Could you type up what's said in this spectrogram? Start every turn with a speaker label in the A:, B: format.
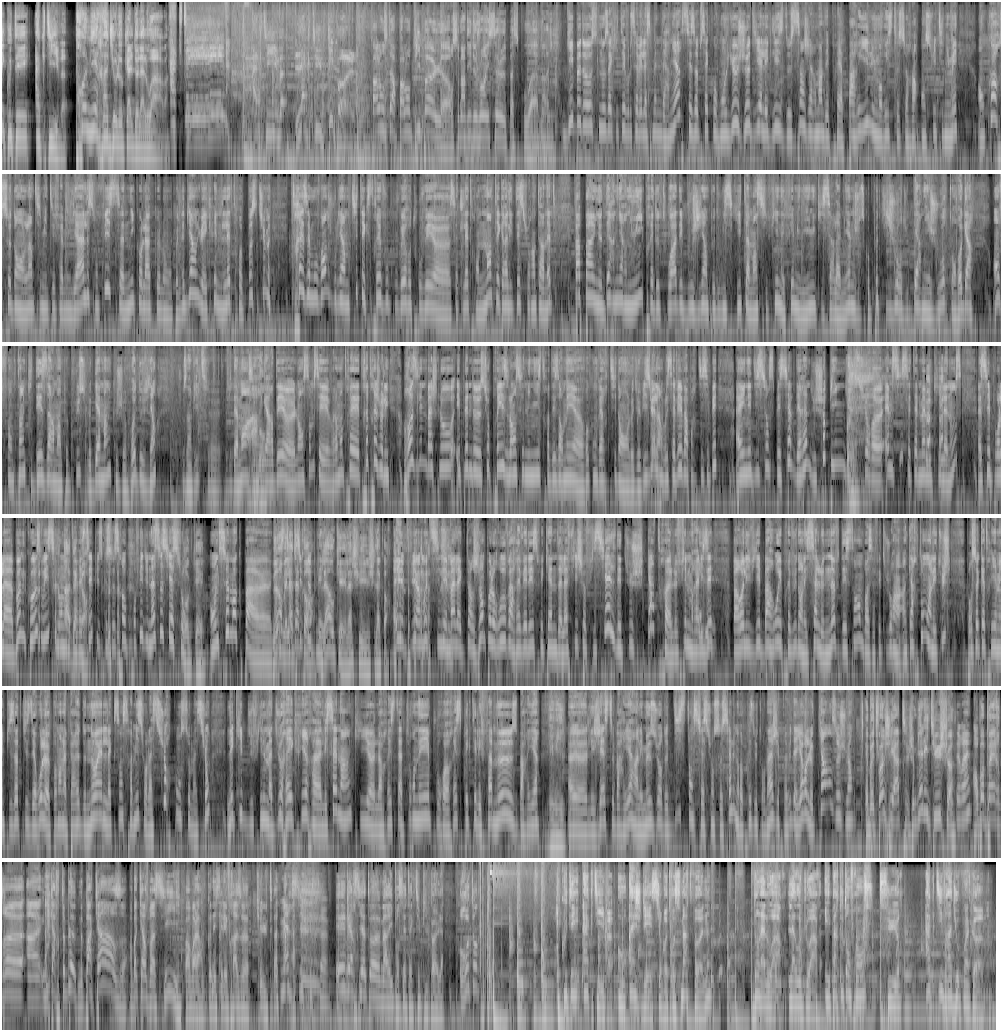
A: Vous écoutez Active, première radio locale de la Loire.
B: Active.
A: Active, l'actu People.
C: Parlons star, parlons people. En ce mardi de juin, il se passe quoi, Marie?
D: Guy Bedos nous a quittés, vous le savez, la semaine dernière. Ses obsèques auront lieu jeudi à l'église de Saint-Germain-des-Prés à Paris. L'humoriste sera ensuite inhumé en Corse dans l'intimité familiale. Son fils, Nicolas, que l'on connaît bien, lui a écrit une lettre posthume très émouvante. Je vous lis un petit extrait. Vous pouvez retrouver euh, cette lettre en intégralité sur Internet. Papa, une dernière nuit près de toi, des bougies, un peu de whisky, ta main si fine et féminine qui sert la mienne jusqu'au petit jour du dernier jour, ton regard enfantin qui désarme un peu plus le gamin que je redeviens. Je vous invite euh, évidemment à
C: beau.
D: regarder euh, l'ensemble, c'est vraiment très très très joli. Roselyne Bachelot est pleine de surprises. L'ancienne ministre, désormais euh, reconvertie dans l'audiovisuel, hein, vous le savez, va participer à une édition spéciale des Reines du Shopping sur euh, M6. C'est elle-même qui l'annonce. C'est pour la bonne cause, oui, selon
C: Ah,
D: l'intéressé, puisque ce sera au profit d'une association.
C: Ok.
D: On ne se moque pas. euh,
C: Non, non, mais là, d'accord. Là, ok. Là, je suis, je suis d'accord.
D: Et puis un mot de cinéma, l'acteur Jean-Paul Rouve a révélé ce week-end l'affiche officielle des Tuches 4. Le film réalisé par Olivier Barrault est prévu dans les salles le 9 décembre. Ça fait toujours un, un carton, hein, les Tuches. Pour ce quatrième épisode qui se déroule pendant la période de Noël, l'accent sera mis sur la surconsommation. L'équipe du film a dû réécrire euh, les scènes hein, qui euh, leur restaient à tourner pour euh, respecter les fameuses barrières
C: Et oui.
D: euh, les gestes barrières, hein, les mesures de distanciation sociale. Une reprise du tournage est prévue d'ailleurs le 15 juin.
C: Eh ben, tu vois, j'ai hâte. J'aime bien les tuches.
D: C'est vrai?
C: On peut perdre euh, un- une carte bleue, mais pas 15. Ah bah 15, bah si. Enfin voilà, vous connaissez les phrases euh.
D: Merci Christophe.
C: Et merci à toi, Marie, pour cette actu people. Retour.
A: Écoutez Active en HD sur votre smartphone, dans la Loire, la Haute-Loire et partout en France, sur activeradio.com.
